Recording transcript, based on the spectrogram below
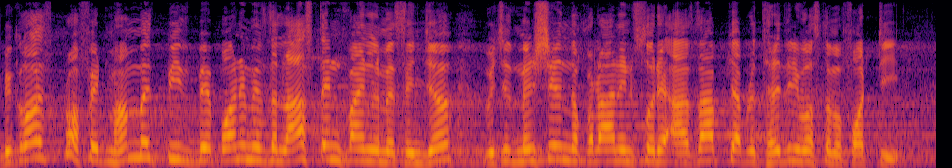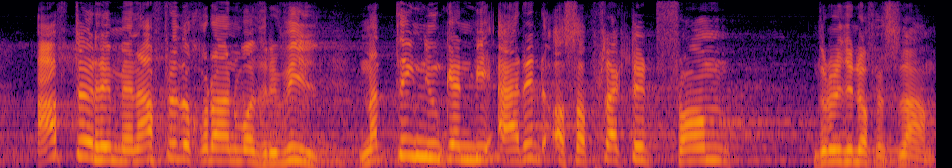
Because Prophet Muhammad, peace be upon him, is the last and final messenger, which is mentioned in the Quran in Surah Azab, chapter 33, verse number 40. After him and after the Quran was revealed, nothing new can be added or subtracted from the religion of Islam.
